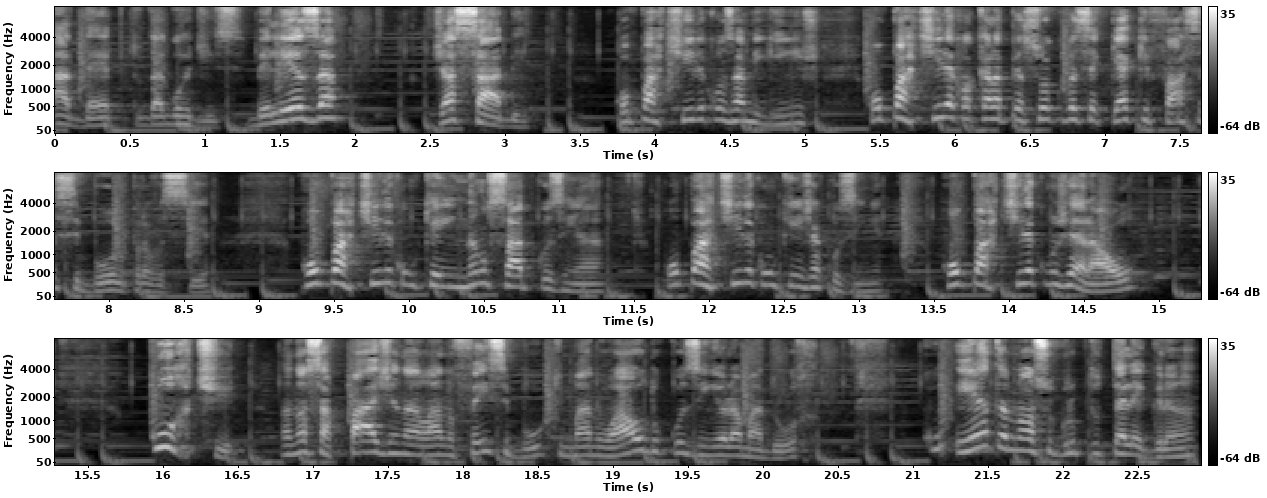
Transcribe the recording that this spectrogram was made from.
adepto da gordice. Beleza? Já sabe. Compartilha com os amiguinhos, compartilha com aquela pessoa que você quer que faça esse bolo para você. Compartilhe com quem não sabe cozinhar. compartilha com quem já cozinha, compartilha com geral, curte a nossa página lá no Facebook, Manual do Cozinheiro Amador. Entra no nosso grupo do Telegram,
